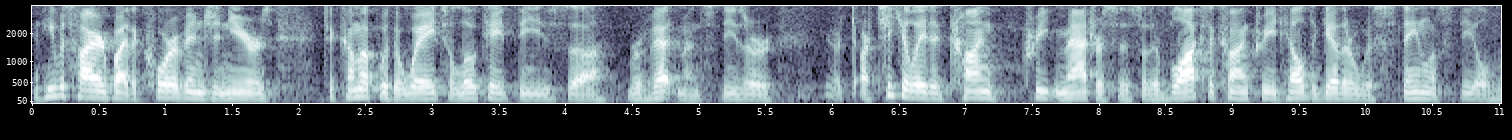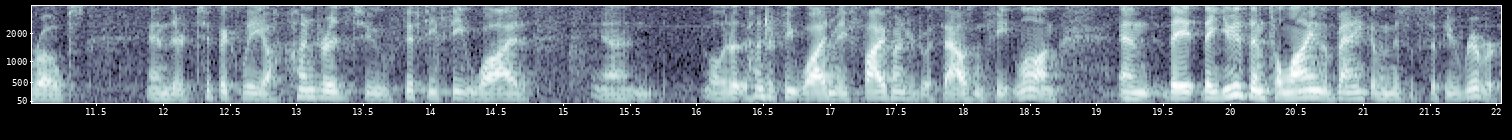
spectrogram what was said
And he was hired by the Corps of Engineers to come up with a way to locate these uh, revetments. These are articulated concrete mattresses. So they're blocks of concrete held together with stainless steel ropes. And they're typically 100 to 50 feet wide and well, 100 feet wide, maybe 500 to 1,000 feet long. And they, they use them to line the bank of the Mississippi River.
